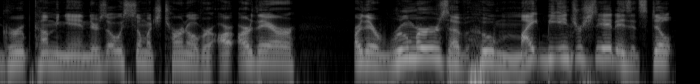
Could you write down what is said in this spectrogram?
group coming in, there's always so much turnover. Are are there are there rumors of who might be interested? Is it still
